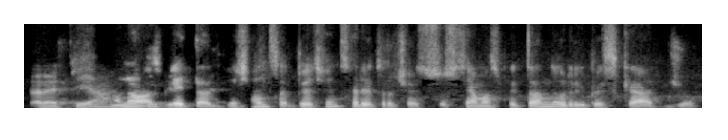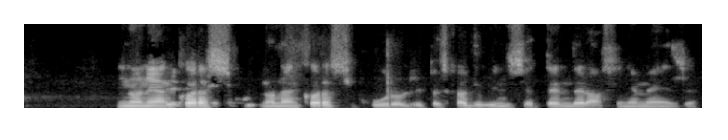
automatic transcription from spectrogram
saresti A. No, aspetta, Piacenza, Piacenza è retrocesso, stiamo aspettando il ripescaggio. Non è, ancora, non è ancora sicuro il ripescaggio, quindi si attenderà a fine mese.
